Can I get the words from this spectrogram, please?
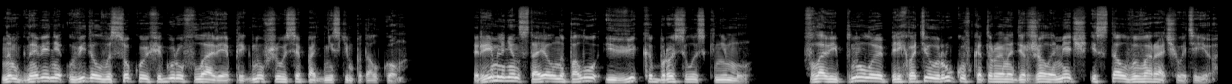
На мгновение увидел высокую фигуру Флавия, пригнувшегося под низким потолком. Римлянин стоял на полу, и Викка бросилась к нему. Флавий пнул ее, перехватил руку, в которой она держала меч, и стал выворачивать ее.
